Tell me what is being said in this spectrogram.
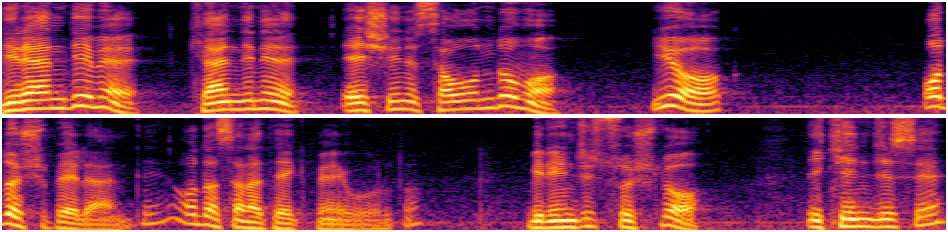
Direndi mi? Kendini, eşini savundu mu? Yok. O da şüphelendi. O da sana tekmeyi vurdu. Birinci suçlu o. İkincisi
